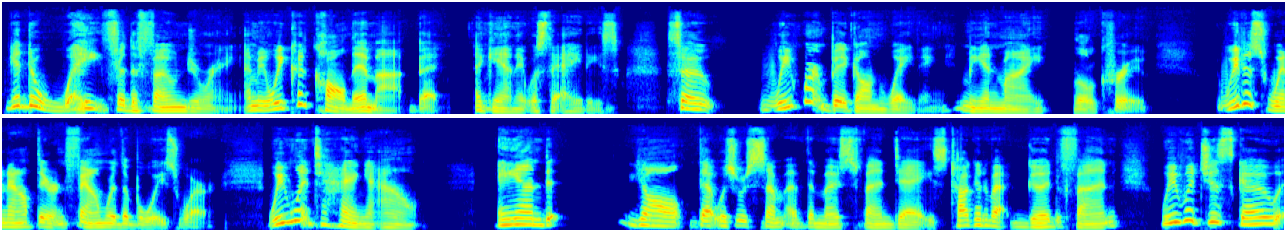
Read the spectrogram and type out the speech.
We had to wait for the phone to ring. I mean, we could call them up, but again, it was the 80s. So we weren't big on waiting, me and my little crew. We just went out there and found where the boys were. We went to hang out. And y'all, that was some of the most fun days. Talking about good fun, we would just go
